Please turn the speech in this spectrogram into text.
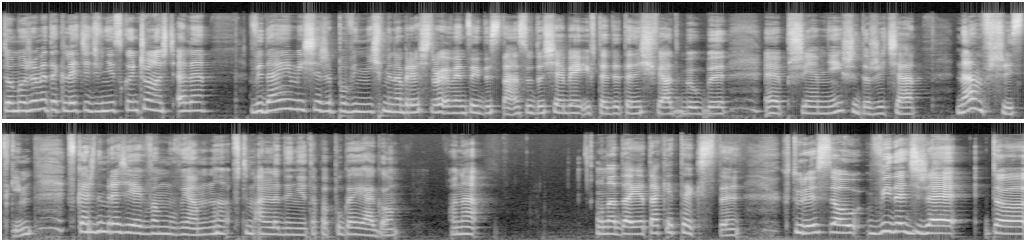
to możemy tak lecieć w nieskończoność, ale Wydaje mi się, że powinniśmy nabrać trochę więcej dystansu do siebie i wtedy ten świat byłby e, przyjemniejszy do życia nam wszystkim. W każdym razie, jak Wam mówiłam, no w tym Aladynie ta papuga Jago, ona, ona daje takie teksty, które są, widać, że to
